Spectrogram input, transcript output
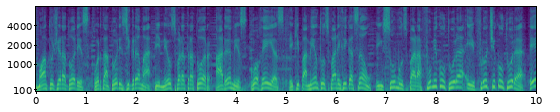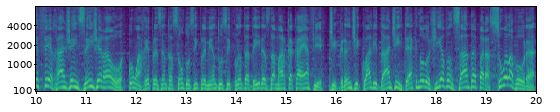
motogeradores, cortadores de grama, pneus para trator, arames, correias, equipamentos para irrigação, insumos para fumicultura e fruticultura e ferragens em geral, com a representação dos implementos e plantadeiras da marca KF, de grande qualidade e tecnologia avançada para a sua lavoura.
